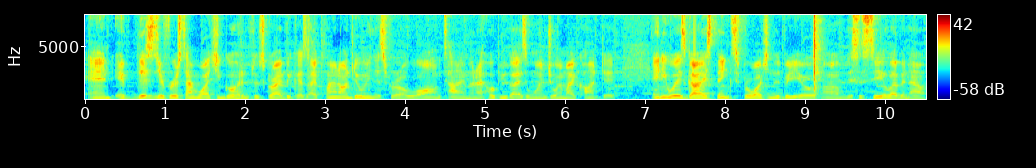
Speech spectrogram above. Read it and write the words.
And if this is your first time watching, go ahead and subscribe because I plan on doing this for a long time and I hope you guys will enjoy my content. Anyways, guys, thanks for watching the video. Um, this is C11 out.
